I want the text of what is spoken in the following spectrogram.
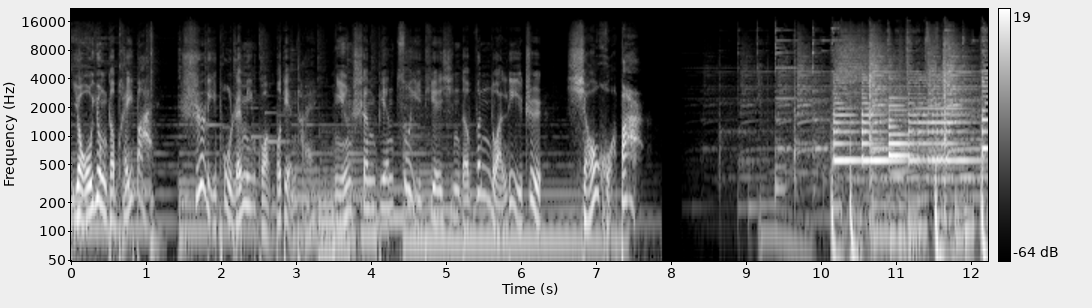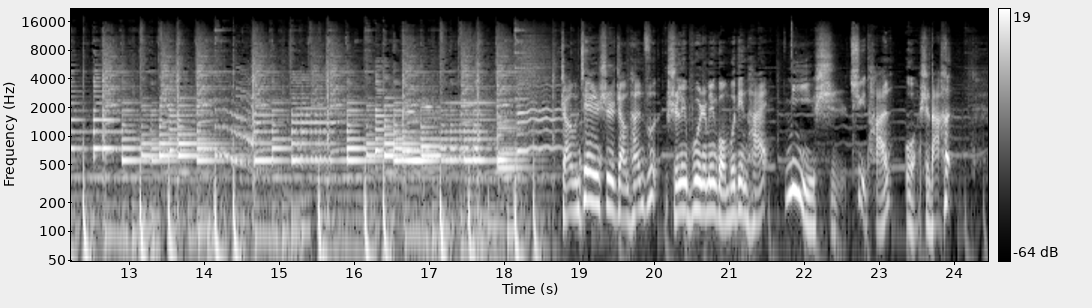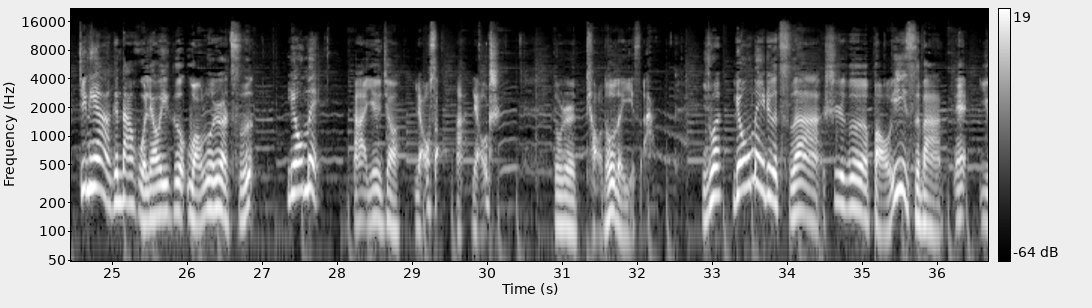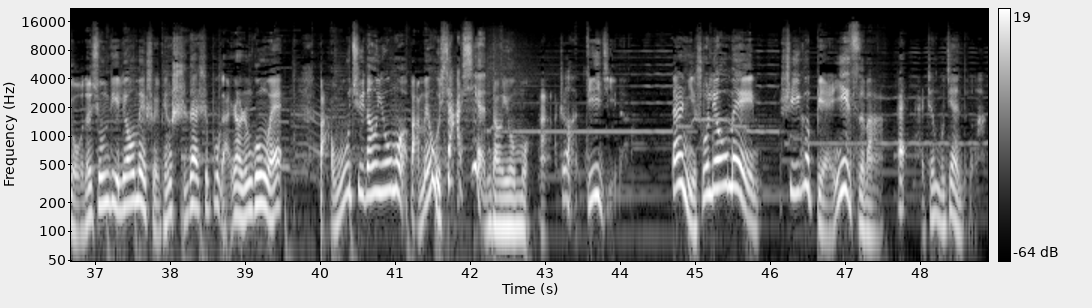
有用的陪伴，十里铺人民广播电台，您身边最贴心的温暖励志小伙伴儿。长见识，长谈资，十里铺人民广播电台密史趣谈，我是大汉。今天啊，跟大伙聊一个网络热词“撩妹”。啊，也有叫撩嫂啊，撩齿，都是挑逗的意思啊。你说撩妹这个词啊，是个褒义词吧？哎，有的兄弟撩妹水平实在是不敢让人恭维，把无趣当幽默，把没有下限当幽默啊，这很低级的。但是你说撩妹是一个贬义词吧？哎，还真不见得啊。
